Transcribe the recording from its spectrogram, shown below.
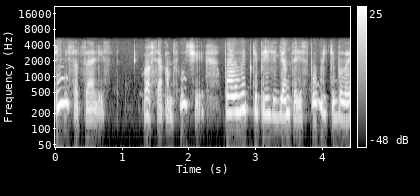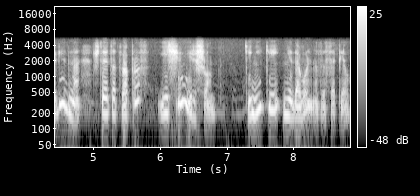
или социалист. Во всяком случае, по улыбке президента республики было видно, что этот вопрос еще не решен. Киники недовольно засопел.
